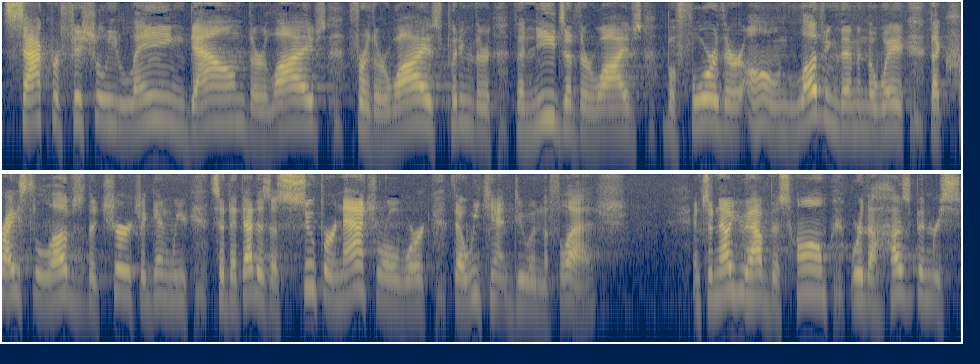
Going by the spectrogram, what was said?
sacrificially laying down their lives for their wives, putting their, the needs of their wives before their own, loving them in the way that Christ loves the church. Again, we said that that is a supernatural work that we can't do in the flesh. And so now you have this home where the husband,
